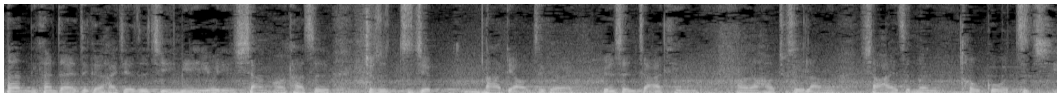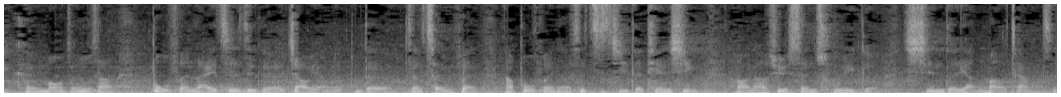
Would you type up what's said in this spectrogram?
那你看在这个《海街日记》里面也有点像哦，他是就是直接拿掉这个原生家庭啊，然后就是让小孩子们透过自己可能某种程度上部分来自这个教养的的成分，然后部分呢是自己的天性好，然后去。生出一个新的样貌，这样子，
